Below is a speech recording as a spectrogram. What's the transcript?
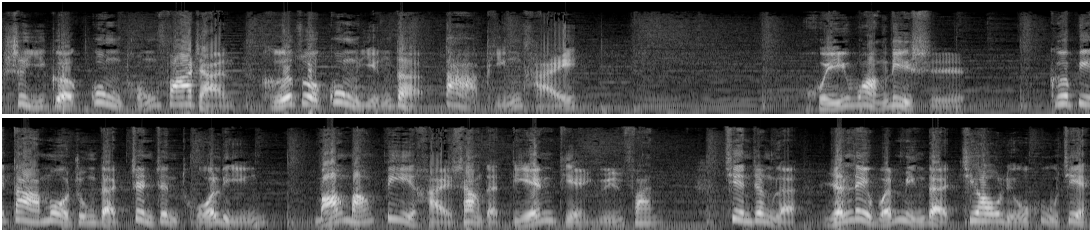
是一个共同发展、合作共赢的大平台。回望历史，戈壁大漠中的阵阵驼铃，茫茫碧海上的点点云帆，见证了人类文明的交流互鉴。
